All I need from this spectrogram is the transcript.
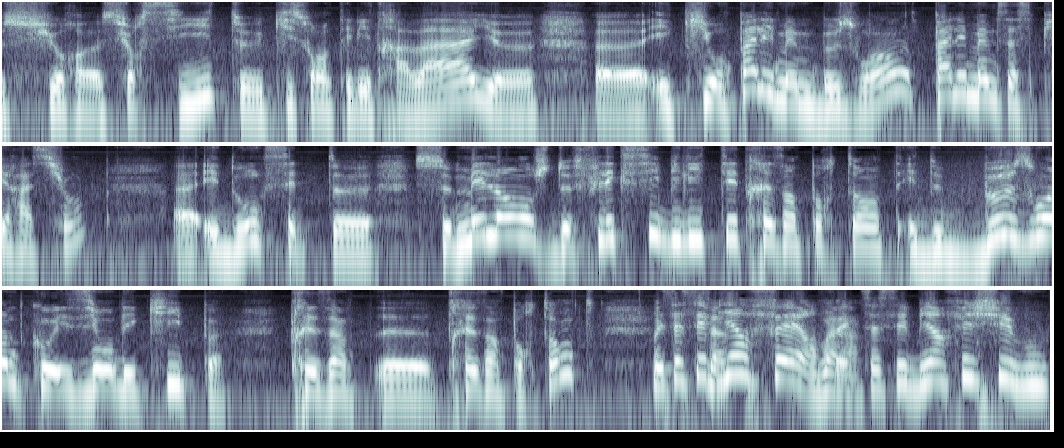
sur, sur site, qui sont en télétravail et qui n'ont pas les mêmes besoins, pas les mêmes aspirations. et donc, cette, ce mélange de flexibilité flexibilité très importante et de besoin de cohésion d'équipe très, euh, très importante. Mais ça s'est bien fait en fait, ça s'est bien fait chez vous.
